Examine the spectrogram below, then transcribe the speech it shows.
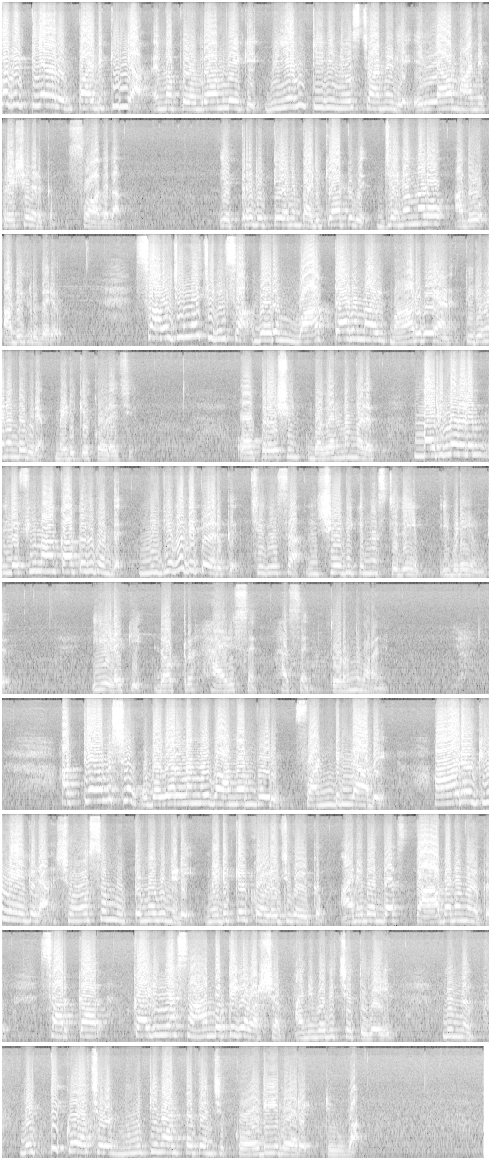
എത്ര കിട്ടിയാലും പഠിക്കില്ല എന്ന പ്രോഗ്രാമിലേക്ക് V M T V news ചാനലിലെ എല്ലാ മാന്യപ്രേക്ഷകർക്കും സ്വാഗതം. എത്ര കിട്ടിയാലും പഠിക്കാത്തത് ജനങ്ങളോ അതോ അധികൃതരോ? സൗജന്യ ചികിത്സ വെറും വാഗ്ദാനമായി മാറുകയാണ് തിരുവനന്തപുരം മെഡിക്കൽ കോളേജ് ഓപ്പറേഷൻ ഉപകരണങ്ങളും മരുന്നുകളും ലഭ്യമാക്കാത്തതുകൊണ്ട് നിരവധി പേർക്ക് ചികിത്സ നിഷേധിക്കുന്ന സ്ഥിതിയും ഇവിടെയുണ്ട്. ഈയിടയ്ക്ക് ഡോക്ടർ ഹാരിസൺ ഹസൻ തുറന്നു പറഞ്ഞു. അത്യാവശ്യം ഉപകരണങ്ങൾ വാങ്ങാൻ പോലും ഫണ്ടില്ലാതെ ആരോഗ്യ മേഖല ശ്വാസം മുട്ടുന്നതിനിടെ മെഡിക്കൽ കോളേജുകൾക്കും അനുബന്ധ സ്ഥാപനങ്ങൾക്കും സർക്കാർ കഴിഞ്ഞ സാമ്പത്തിക വർഷം അനുവദിച്ച തുകയിൽ നിന്നും വെട്ടിക്കുറച്ചത് നൂറ്റി നാൽപ്പത്തി അഞ്ച് കോടിയിലേറെ രൂപ.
